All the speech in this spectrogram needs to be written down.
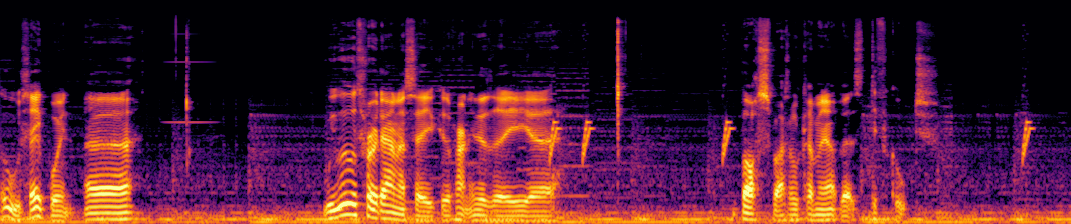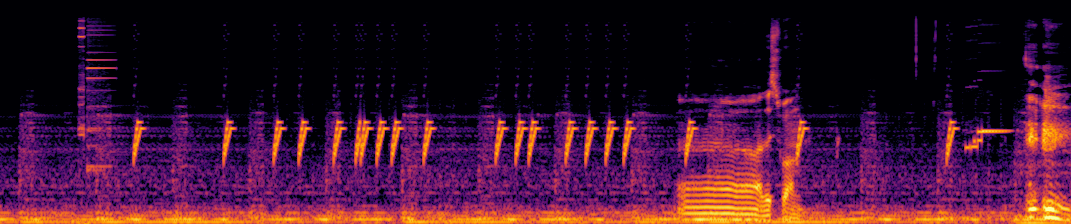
Oh, save point. Uh, we will throw down a save because apparently there's a uh, boss battle coming up that's difficult. This one.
